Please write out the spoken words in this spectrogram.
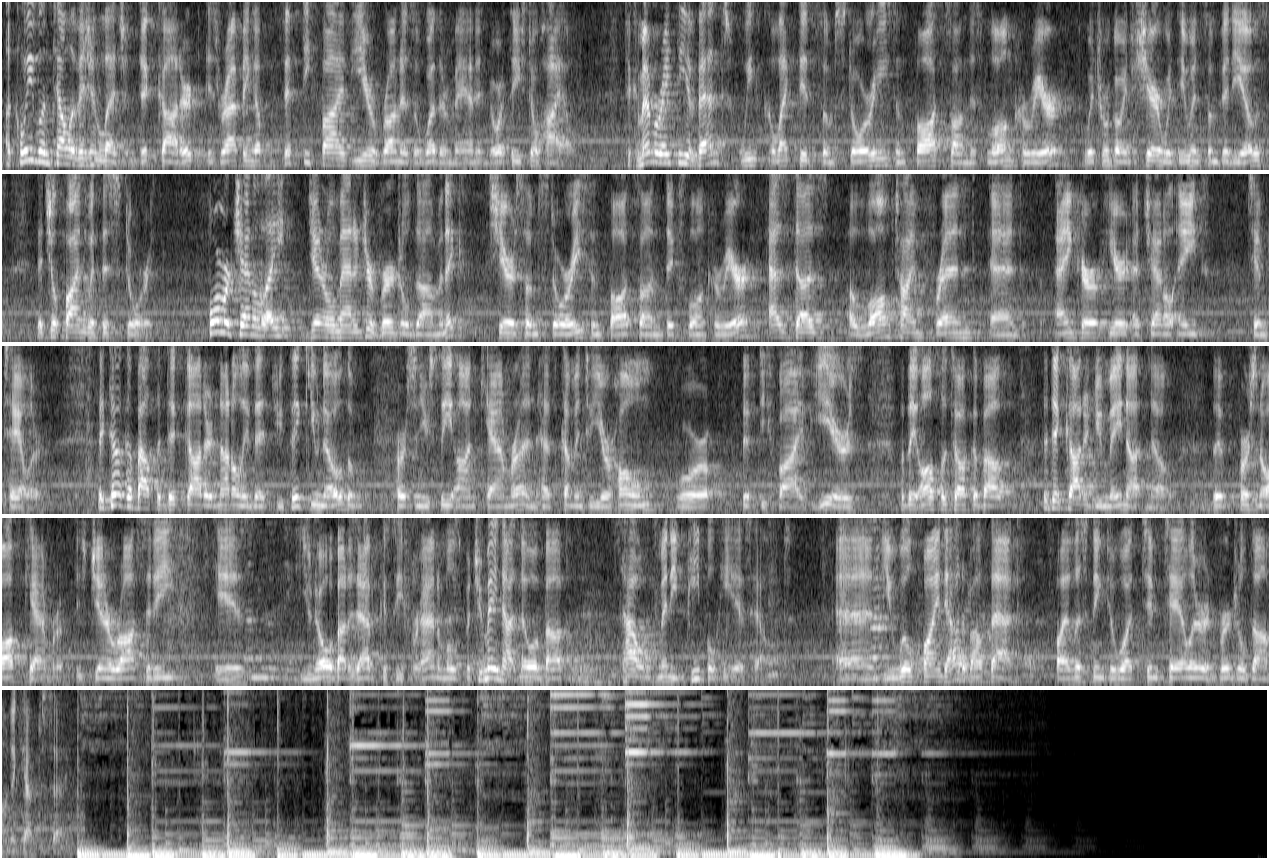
A Cleveland television legend, Dick Goddard, is wrapping up a 55-year run as a weatherman in Northeast Ohio. To commemorate the event, we've collected some stories and thoughts on this long career, which we're going to share with you in some videos that you'll find with this story. Former Channel 8 General Manager Virgil Dominic shares some stories and thoughts on Dick's long career, as does a longtime friend and anchor here at Channel 8, Tim Taylor. They talk about the Dick Goddard not only that you think you know, the person you see on camera and has come into your home for 55 years, but they also talk about the Dick Goddard you may not know, the person off camera, his generosity, his, you know about his advocacy for animals, but you may not know about how many people he has helped. And you will find out about that by listening to what Tim Taylor and Virgil Dominic have to say.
